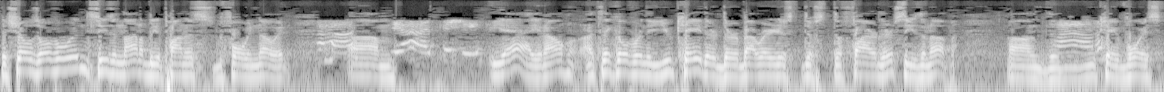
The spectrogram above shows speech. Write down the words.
the show's over with. Season nine will be upon us before we know it. Uh-huh. Um, yeah, it's crazy. Yeah, you know, I think over in the UK they're they're about ready to just to fire their season up. Um, the Wow. UK Voice.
